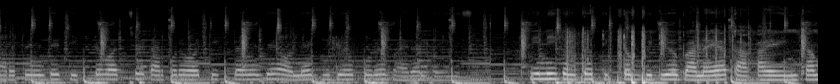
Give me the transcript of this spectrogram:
ভারতের মধ্যে টিকটক আছে, তারপরে ওই টিকটক মধ্যে অনেক ভিডিও করে ভাইরাল হয়ে গেছে। তিনি কিন্তু টিকটক ভিডিও বানায়া টাকা ইনকাম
